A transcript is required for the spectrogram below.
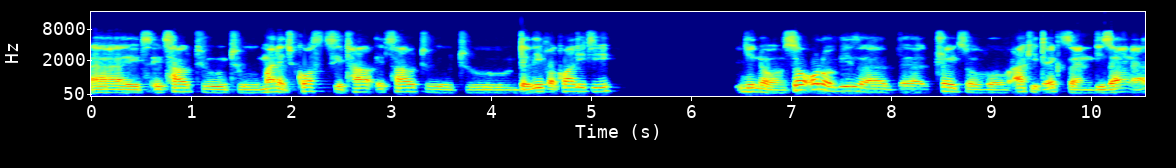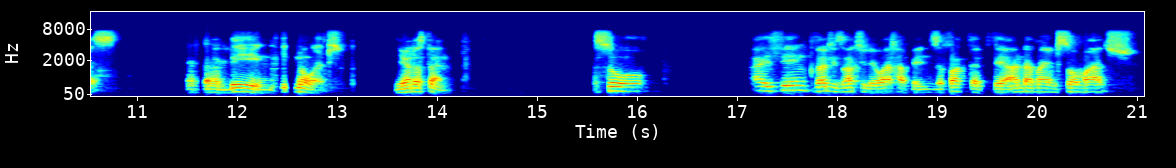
Uh, it's it's how to to manage costs. It how it's how to to deliver quality. You know, so all of these are the traits of, of architects and designers that are being ignored. You understand? So I think that is actually what happens. The fact that they're undermined so much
